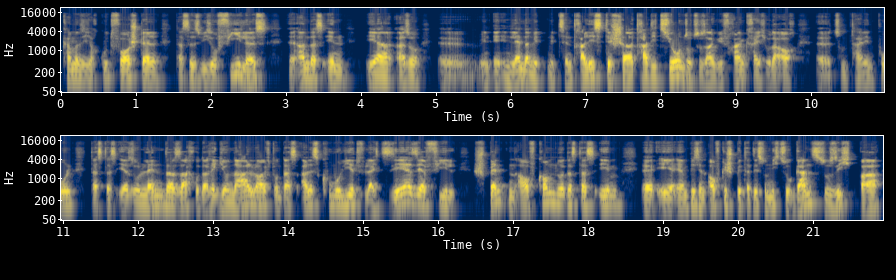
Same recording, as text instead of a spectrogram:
kann man sich auch gut vorstellen, dass es wie so vieles äh, anders in eher also äh, in, in Ländern mit, mit zentralistischer Tradition sozusagen wie Frankreich oder auch äh, zum Teil in Polen, dass das eher so Ländersache oder regional läuft und das alles kumuliert vielleicht sehr, sehr viel Spenden aufkommen, nur dass das eben äh, eher, eher ein bisschen aufgesplittert ist und nicht so ganz so sichtbar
